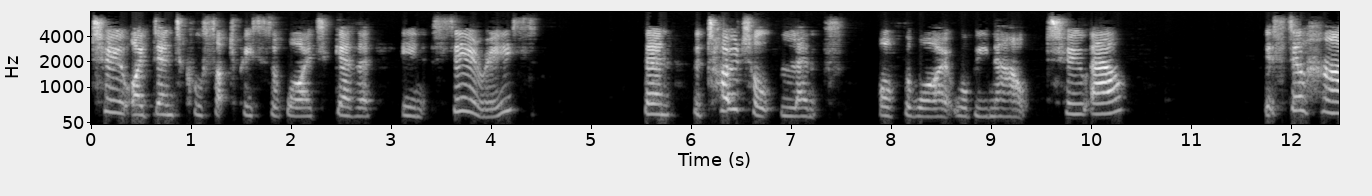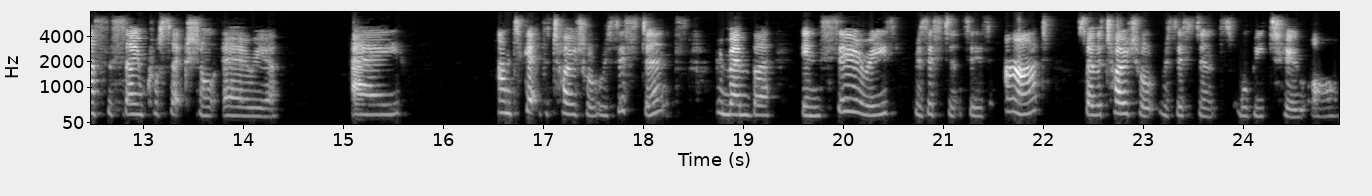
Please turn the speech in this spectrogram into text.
two identical such pieces of wire together in series, then the total length of the wire will be now 2L. It still has the same cross-sectional area A. And to get the total resistance, remember in series resistances add, so the total resistance will be 2R.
